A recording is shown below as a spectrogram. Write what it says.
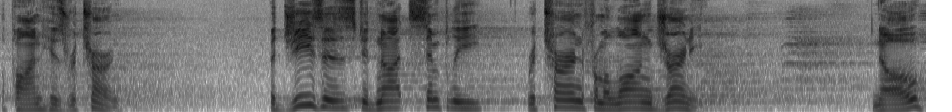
upon his return. But Jesus did not simply return from a long journey. No,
